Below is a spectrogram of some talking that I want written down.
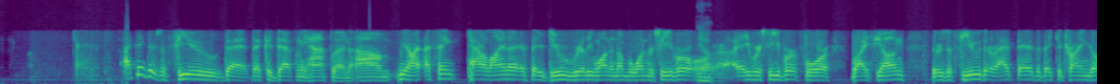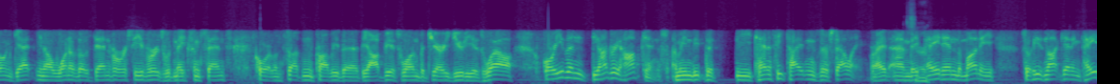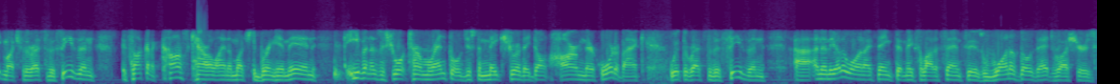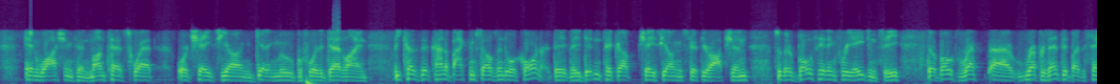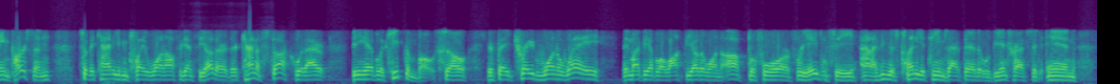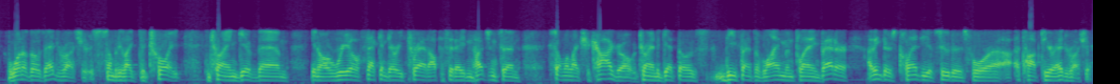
I think there's a few that that could definitely happen. Um, you know, I, I think Carolina, if they do really want a number one receiver or yeah. a receiver for Bryce Young, there's a few that are out there that they could try and go and get. You know, one of those Denver receivers would make some sense. Courtland Sutton, probably the the obvious one, but Jerry Jeudy as well, or even DeAndre Hopkins. I mean, the the, the Tennessee Titans are selling, right? And sure. they paid him the money so he's not getting paid much for the rest of the season. It's not going to cost Carolina much to bring him in, even as a short-term rental, just to make sure they don't harm their quarterback with the rest of the season. Uh, and then the other one I think that makes a lot of sense is one of those edge rushers in Washington, Montez Sweat or Chase Young, getting moved before the deadline because they've kind of backed themselves into a corner. They they didn't pick up Chase Young's fifth-year option, so they're both hitting free agency. They're both rep, uh, represented by the same person, so they can't even play one off against the other. They're kind of stuck without being able to keep them both. So if they trade one away, they might be able to lock the other one up before free agency. And I think there's plenty of teams out there that would be interested in one of those edge rushers, somebody like Detroit, to try and give them, you know, a real secondary threat opposite Aidan Hutchinson. Someone like Chicago trying to get those defensive linemen playing better. I think there's plenty of suitors for a, a top tier edge rusher.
